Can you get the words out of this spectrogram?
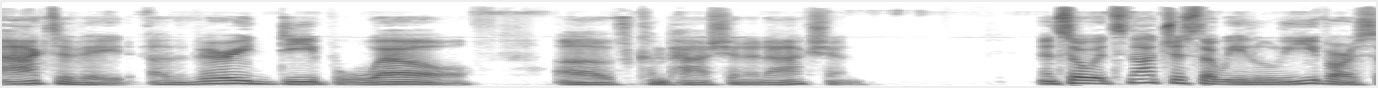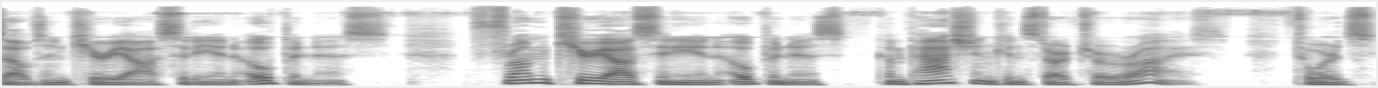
activate a very deep well of compassionate action. And so it's not just that we leave ourselves in curiosity and openness. From curiosity and openness, compassion can start to arise towards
